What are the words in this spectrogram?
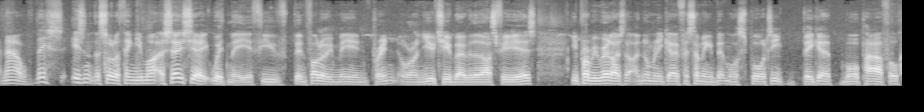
Now this isn't the sort of thing you might associate with me if you've been following me in print or on YouTube over the last few years. You probably realise that I normally go for something a bit more sporty, bigger, more powerful.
